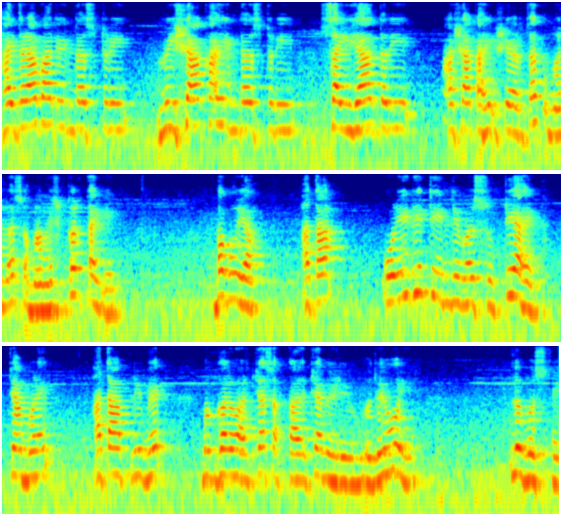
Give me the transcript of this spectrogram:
हैदराबाद इंडस्ट्री विशाखा इंडस्ट्री सह्याद्री अशा काही शेअरचा तुम्हाला समावेश करता येईल. बघूया. आता ओळीने तीन दिवस सुट्टी आहे. त्यामुळे आता आपली भेट मंगळवारच्या सकाळच्या व्हिडिओमध्ये होईल. नमस्ते.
